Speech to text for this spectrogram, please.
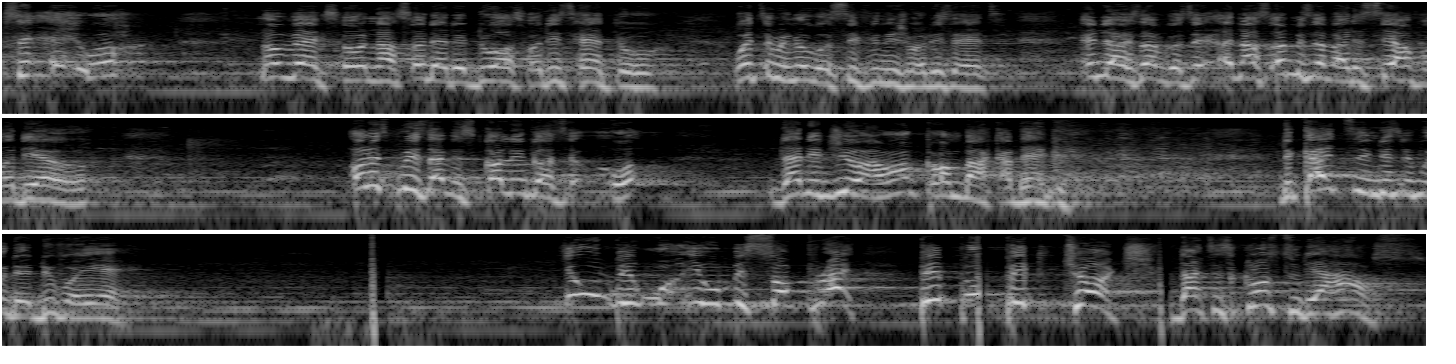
Say, hey, well, no vex. Oh, so now so that they do us for this head too. Oh. Wait till we no go see finish for this head. Angel himself go say, eh, now so myself I see her for there. Oh. Holy Spirit is calling God. Say, oh, Daddy Jew, I won't come back, I beg. the kind thing these people they do for here. You will be, you will be surprised. People pick church that is close to their house.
